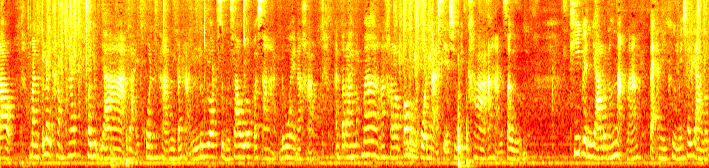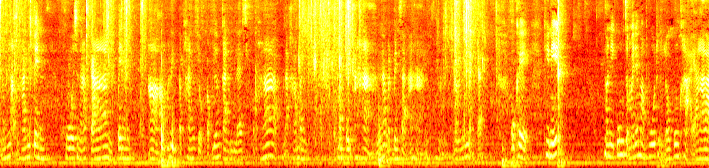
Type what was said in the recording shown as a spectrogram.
เรา มันก็เลยทำให้พอหยุดยาหลายคนค่ะมีปัญหาเรื่องโรคซึมเศร้าโรคประสาทด้วยนะคะ อันตรายมากๆนะคะแล้วก็บางคนน่ะเสียชีวิตคาอาหารเสริม ที่เป็นยาลดน้ำหนักนะ แต่อันนี้คือไม่ใช่ยาลดน้ำหนักนะคะนี่เป็นโภชนาการเป็นผลิตภัณฑ์เกี่ยวกับเรื่องการดูแลสุขภาพนะคะมันมันเป็นอาหารนะมันเป็นสารอาหารมันไม่เหมือนกัน โอเค ทีนี้วันนี้กุ้งจะไม่ได้มาพูดถึงแล้วกุ้งขายอะไร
